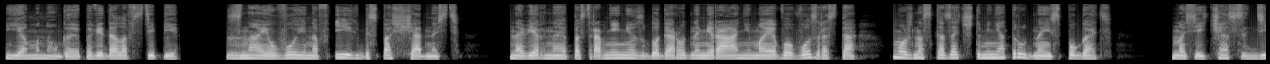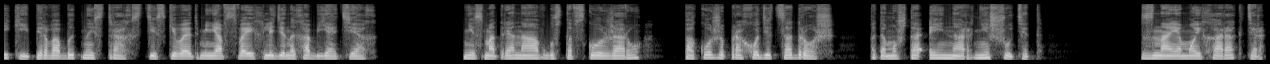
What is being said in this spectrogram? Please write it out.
Я многое повидала в степи. Знаю воинов и их беспощадность. Наверное, по сравнению с благородными раани моего возраста, можно сказать, что меня трудно испугать. Но сейчас дикий первобытный страх стискивает меня в своих ледяных объятиях. Несмотря на августовскую жару, по коже проходится дрожь, потому что Эйнар не шутит. Зная мой характер,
